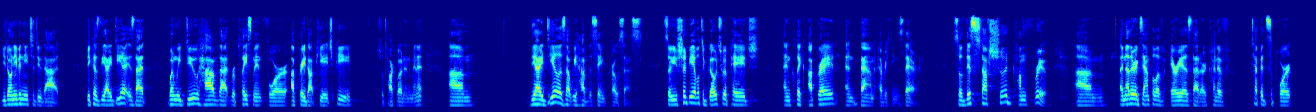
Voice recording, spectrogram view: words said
you don't even need to do that. Because the idea is that when we do have that replacement for upgrade.php, which we'll talk about in a minute, um, the ideal is that we have the same process. So you should be able to go to a page and click upgrade, and bam, everything's there. So this stuff should come through. Um, another example of areas that are kind of tepid support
